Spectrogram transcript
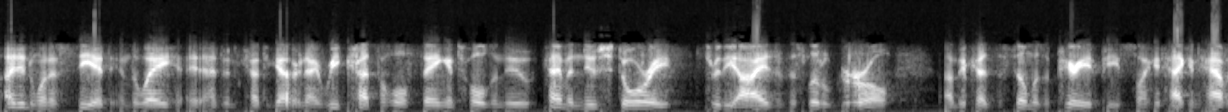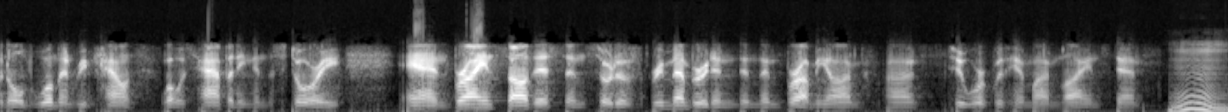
I didn't want to see it in the way it had been cut together, and I recut the whole thing and told a new kind of a new story through the eyes of this little girl uh, because the film was a period piece, so I could I could have an old woman recount what was happening in the story. And Bryan saw this and sort of remembered and, and then brought me on uh, to work with him on Lion's Den. Hmm.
